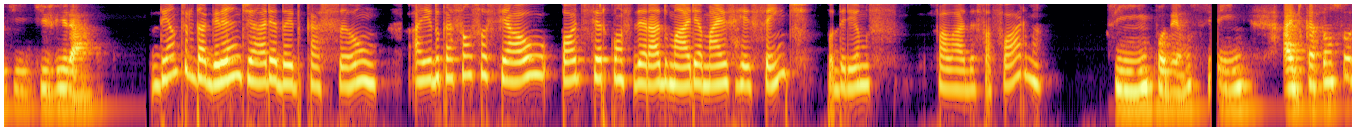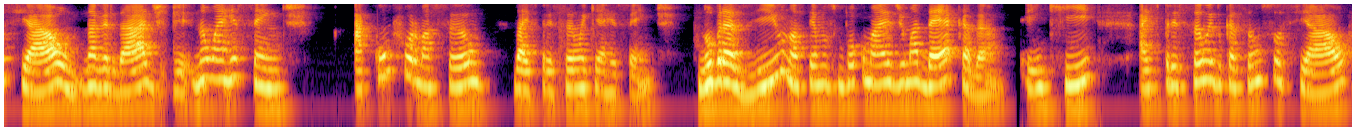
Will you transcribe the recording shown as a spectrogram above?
que, que virá. Dentro da grande área da educação, a educação social pode ser considerada uma área mais recente? Poderíamos falar dessa forma? Sim, podemos sim. A educação social, na verdade, não é recente a conformação da expressão é que é recente. No Brasil, nós temos um pouco mais de uma década em que a expressão educação social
